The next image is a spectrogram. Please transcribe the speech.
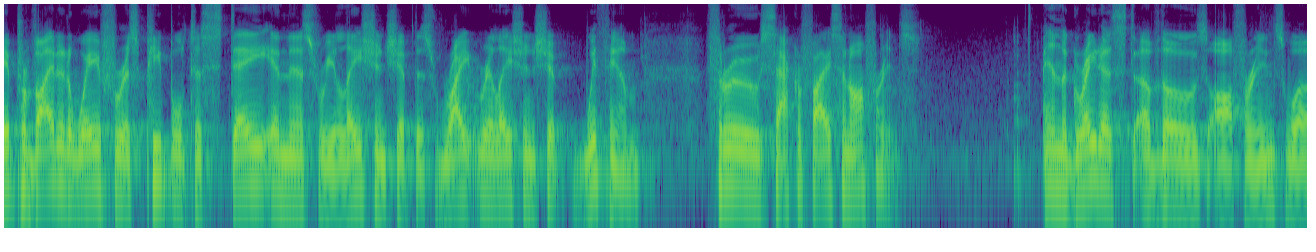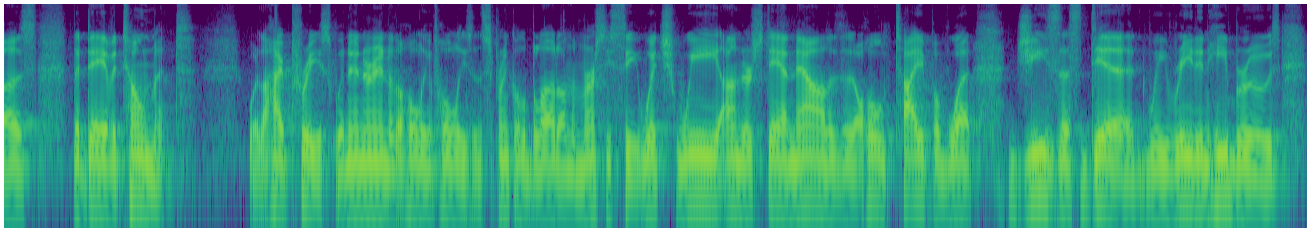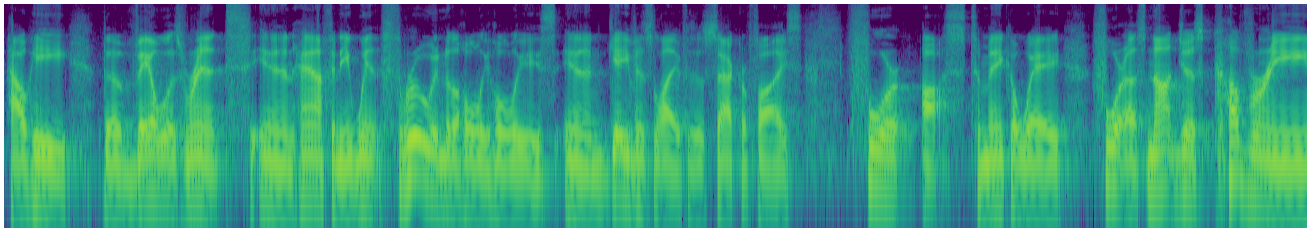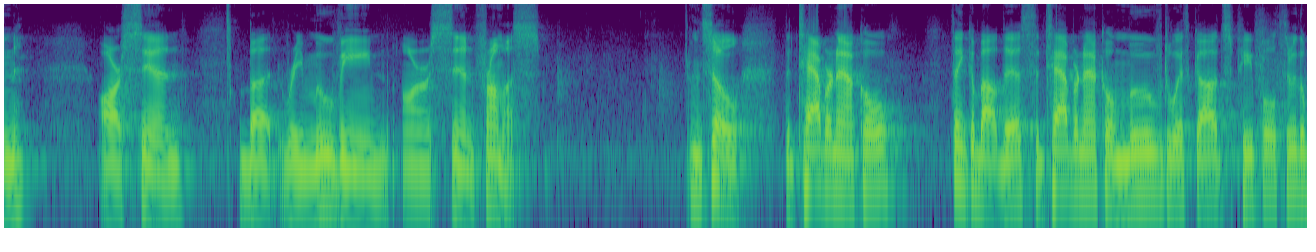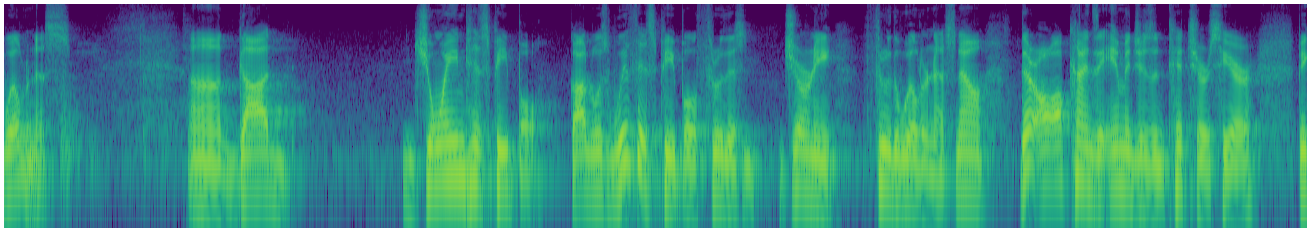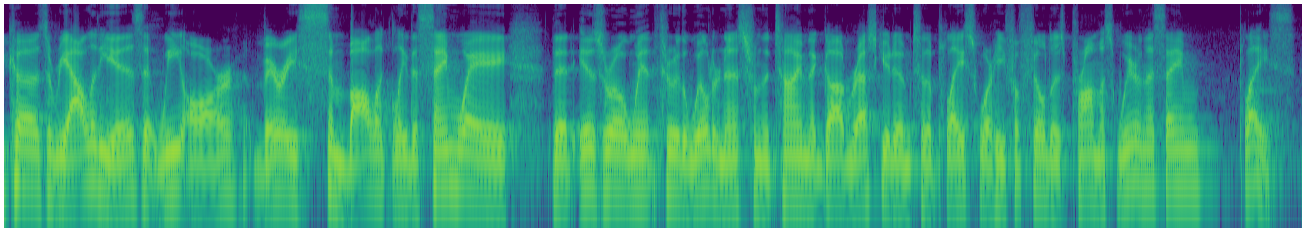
it provided a way for his people to stay in this relationship, this right relationship with him through sacrifice and offerings. And the greatest of those offerings was the Day of Atonement, where the high priest would enter into the Holy of Holies and sprinkle the blood on the mercy seat, which we understand now is a whole type of what Jesus did. We read in Hebrews how he, the veil was rent in half, and he went through into the Holy Holies and gave his life as a sacrifice for us, to make a way for us, not just covering our sin, but removing our sin from us. And so the tabernacle, think about this the tabernacle moved with God's people through the wilderness. Uh, God joined his people, God was with his people through this journey through the wilderness. Now, there are all kinds of images and pictures here because the reality is that we are very symbolically the same way that Israel went through the wilderness from the time that God rescued him to the place where he fulfilled his promise. We're in the same place.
